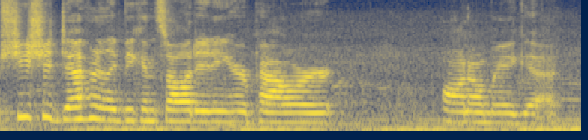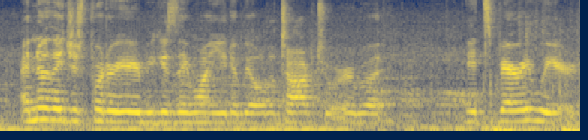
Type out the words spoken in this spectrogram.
She should definitely be consolidating her power on Omega. I know they just put her here because they want you to be able to talk to her, but it's very weird.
